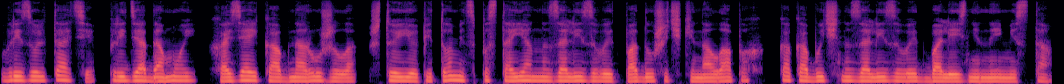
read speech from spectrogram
В результате, придя домой, хозяйка обнаружила, что ее питомец постоянно зализывает подушечки на лапах, как обычно зализывает болезненные места.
